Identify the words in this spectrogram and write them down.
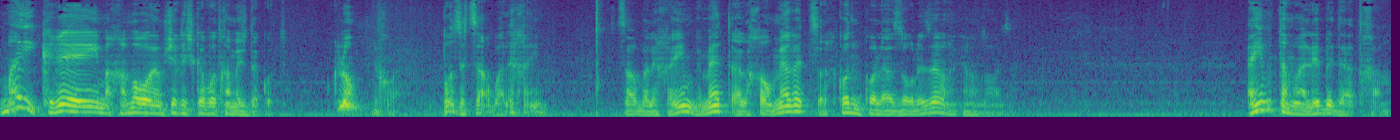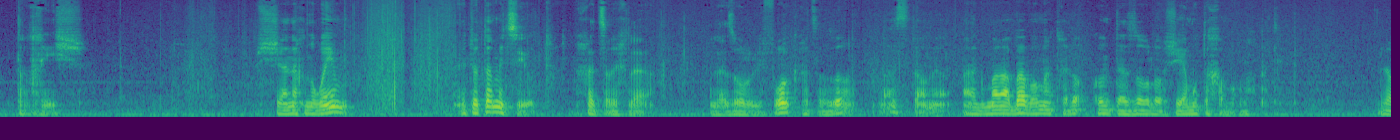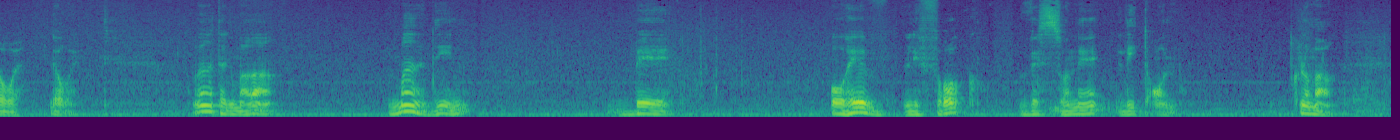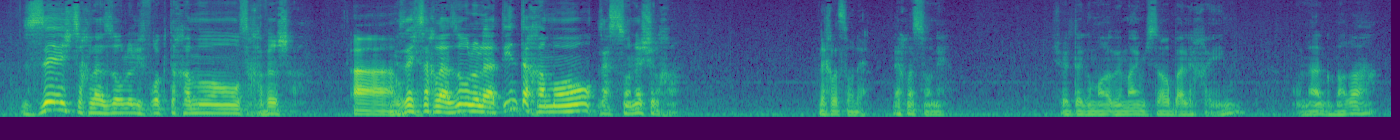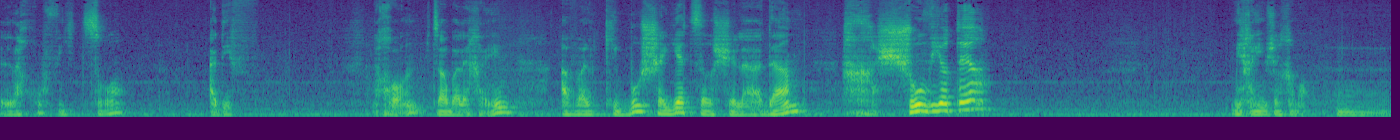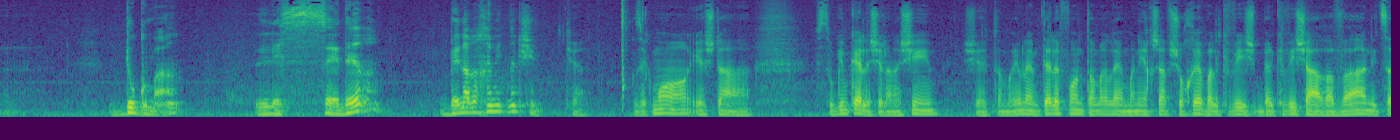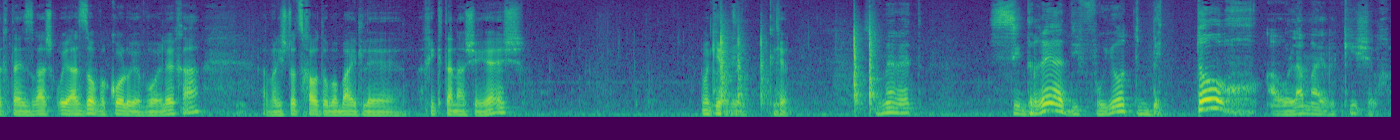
מה יקרה אם החמור ימשיך לשכב עוד חמש דקות? כלום. נכון. פה זה צער בעלי חיים. צער בעלי חיים, באמת, ההלכה אומרת, צריך קודם כל לעזור לזה, ורק לעזור לזה. האם אתה מעלה בדעתך תרחיש שאנחנו רואים את אותה מציאות? אחד צריך לה, לעזור לו לפרוק, אחד צריך לעזור, ואז אתה אומר, הגמרא באה ואומרת לך, לא, קודם תעזור לו, שימות החמור, לא אכפת לי. לא רואה. לא רואה. אומרת הגמרא, מה הדין באוהב לפרוק ושונא לטעון? כלומר, זה שצריך לעזור לו לפרוק את החמור, זה חבר שלך. אה, וזה שצריך לעזור לו להטעין את החמור, זה השונא שלך. לך לשונא. לך לשונא. שואלת הגמרא, ומה עם צער בעלי חיים? עונה הגמרא, לחוף יצרו עדיף. נכון, צער בעלי חיים, אבל כיבוש היצר של האדם חשוב יותר מחיים של חמור. דוגמה לסדר בין ערכים מתנגשים. כן. זה כמו, יש את הסוגים כאלה של אנשים, שאתה מרים להם טלפון, אתה אומר להם, אני עכשיו שוכב על כביש, בכביש הערבה, אני צריך את העזרה, שלך", הוא יעזוב הכל, הוא יבוא אליך, אבל אשתו צריכה אותו בבית להכי קטנה שיש. אתה מכיר את זה? כן. זאת אומרת, סדרי עדיפויות בתוך העולם הערכי שלך.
